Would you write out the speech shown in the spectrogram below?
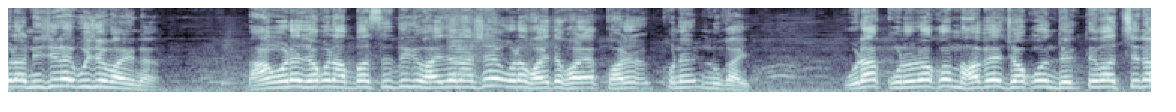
ওরা নিজেরাই বুঝে পায় না। ভাঙড়ে যখন আব্বাস সিদ্দিকি ভাইজান আসে, ওরা ভয়তে ঘরে ঘরে কোণে নুকায় ওরা কোনো রকমভাবে যখন দেখতে পাচ্ছে না,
